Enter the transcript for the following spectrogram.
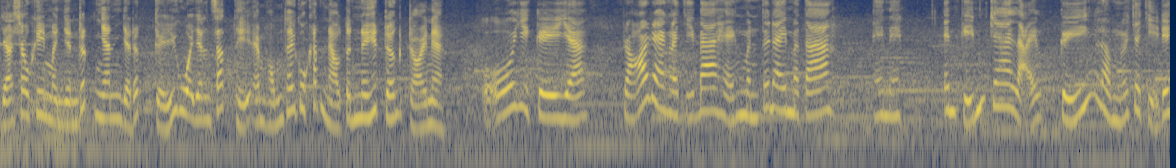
Dạ sau khi mà nhìn rất nhanh và rất kỹ qua danh sách Thì em không thấy có khách nào tên Ni hết trơn. Trọi nè. Ủa gì kỳ vậy? Rõ ràng là chị ba hẹn mình tới đây mà ta. Em em Em kiểm tra lại kỹ lần nữa cho chị đi.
